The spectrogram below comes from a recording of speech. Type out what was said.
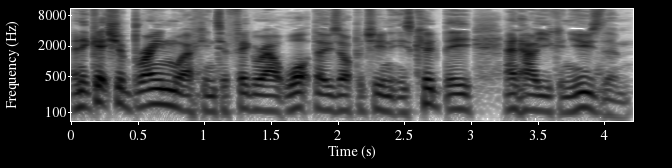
And it gets your brain working to figure out what those opportunities could be and how you can use them.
